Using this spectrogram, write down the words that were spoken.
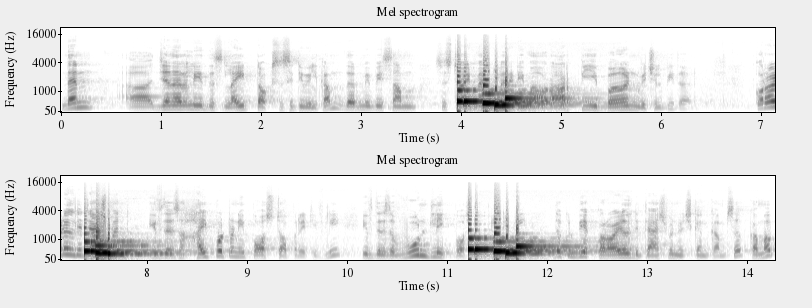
Then uh, generally this light toxicity will come. There may be some cystoid macular edema or RP burn which will be there. Choroidal detachment, if there is a hypotony post-operatively, if there is a wound leak post-operatively, could be a choroidal detachment which can come up, come up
